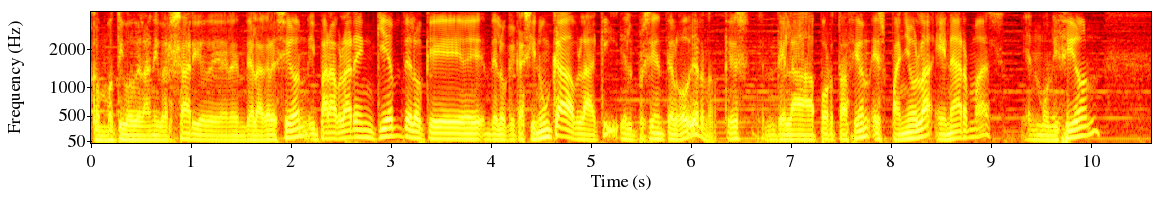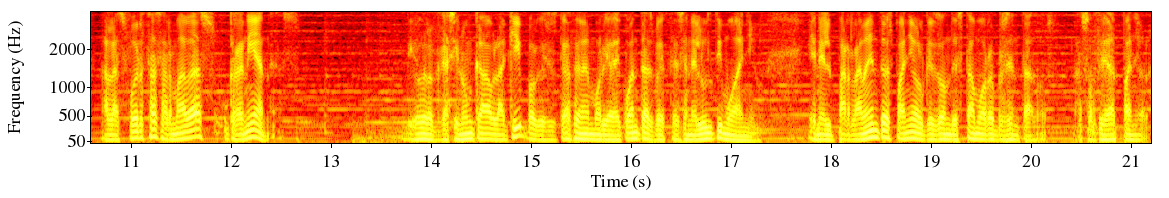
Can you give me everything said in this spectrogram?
con motivo del aniversario de, de, la agresión y para hablar en Kiev de lo que de lo que casi nunca habla aquí el presidente del gobierno, que es de la aportación española en armas, en munición a las fuerzas armadas ucranianas. Digo de lo que casi nunca habla aquí, porque si usted hace memoria de cuántas veces en el último año en el Parlamento español, que es donde estamos representados, la sociedad española,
